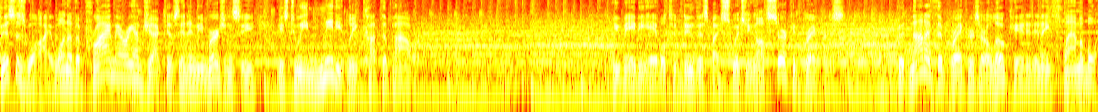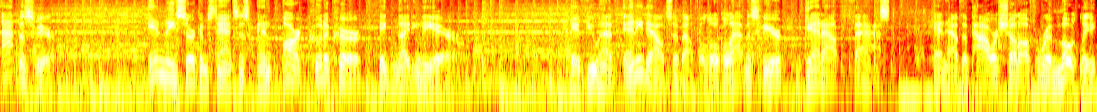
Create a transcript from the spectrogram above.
This is why one of the primary objectives in an emergency is to immediately cut the power. You may be able to do this by switching off circuit breakers, but not if the breakers are located in a flammable atmosphere. In these circumstances, an arc could occur, igniting the air. If you have any doubts about the local atmosphere, get out fast and have the power shut off remotely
